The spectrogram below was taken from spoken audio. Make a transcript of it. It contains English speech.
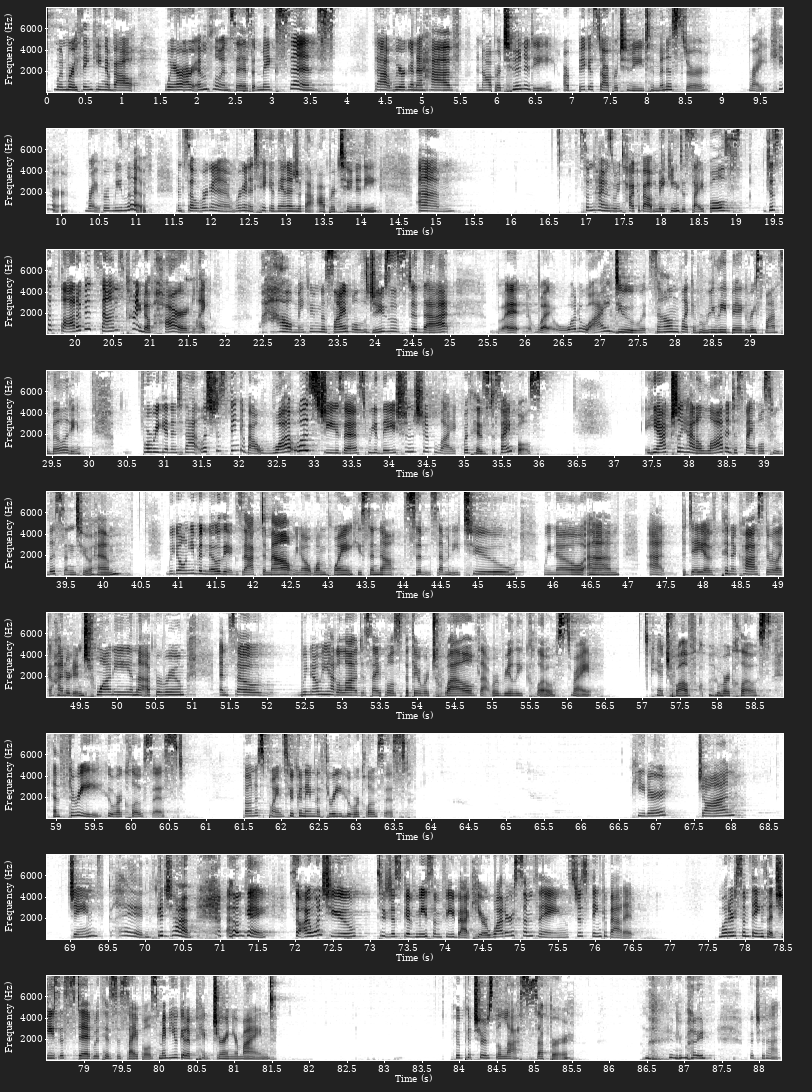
when we're thinking about where our influence is. It makes sense that we're going to have an opportunity, our biggest opportunity to minister right here, right where we live. And so we're gonna we're gonna take advantage of that opportunity. Um, sometimes when we talk about making disciples, just the thought of it sounds kind of hard. Like, wow, making disciples, Jesus did that. But what what do I do? It sounds like a really big responsibility. Before we get into that, let's just think about what was Jesus' relationship like with his disciples he actually had a lot of disciples who listened to him. We don't even know the exact amount. We know at one point he sent out 72. We know um, at the day of Pentecost there were like 120 in the upper room. And so we know he had a lot of disciples, but there were 12 that were really close, right? He had 12 who were close and three who were closest. Bonus points. Who can name the three who were closest? Peter, John, James. Good. Good job. Okay. So I want you to just give me some feedback here. What are some things, just think about it. What are some things that Jesus did with his disciples? Maybe you get a picture in your mind. Who pictures the Last Supper? Anybody picture that?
